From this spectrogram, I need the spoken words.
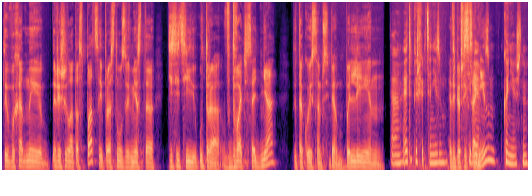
ты в выходные решил отоспаться и проснулся вместо 10 утра в 2 часа дня, ты такой сам себя, блин. Да, это перфекционизм. Это перфекционизм? Конечно.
